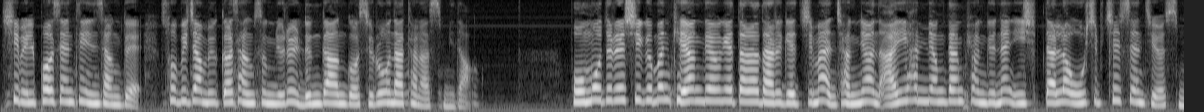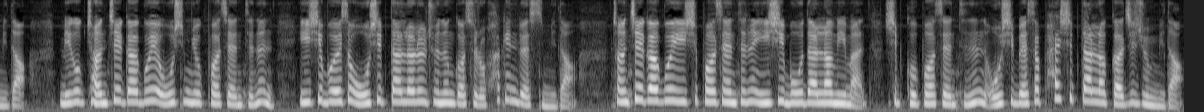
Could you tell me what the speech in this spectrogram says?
11% 인상돼 소비자 물가 상승률을 능가한 것으로 나타났습니다. 보모들의 시급은 계약 내용에 따라 다르겠지만 작년 아이 한 명당 평균은 20달러 57센트였습니다. 미국 전체 가구의 56%는 25에서 50달러를 주는 것으로 확인됐습니다. 전체 가구의 20%는 25달러 미만, 19%는 50에서 80달러까지 줍니다.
